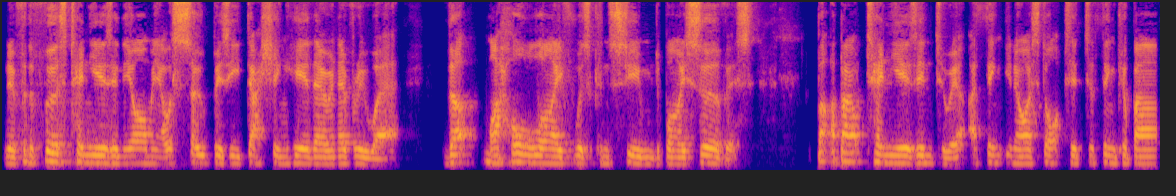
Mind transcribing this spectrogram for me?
you know, for the first ten years in the army, I was so busy dashing here, there, and everywhere that my whole life was consumed by service. But about ten years into it, I think you know I started to think about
